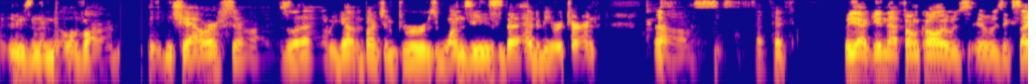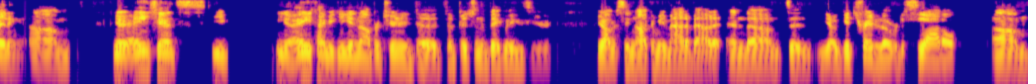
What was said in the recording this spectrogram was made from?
it was in the middle of our baby shower, so was, uh, we got a bunch of Brewers onesies that had to be returned. Um, but yeah, getting that phone call, it was it was exciting. Um, you know, any chance you you know, anytime you can get an opportunity to to pitch in the big leagues, you're you're obviously not going to be mad about it. And um, to you know get traded over to Seattle, um,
